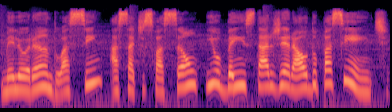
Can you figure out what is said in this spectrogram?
melhorando, assim, a satisfação e o bem-estar geral do paciente.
